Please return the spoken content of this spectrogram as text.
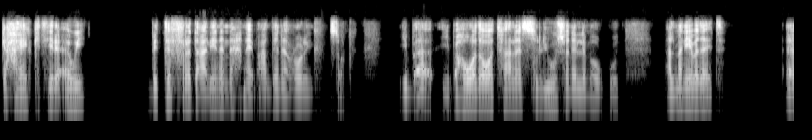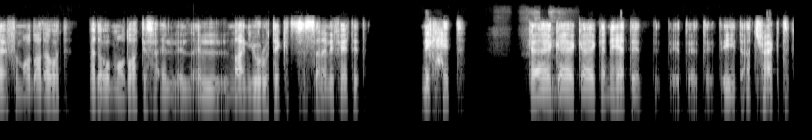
كحاجات كتيرة قوي بتفرض علينا إن إحنا يبقى عندنا rolling stock يبقى يبقى هو دوت فعلا ال solution اللي موجود. ألمانيا بدأت آه، في الموضوع دوت بدأوا بموضوع تسع ال ال- ال 9 يورو tickets السنة اللي فاتت نجحت ك ك ك كان هي إيه ت attract.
